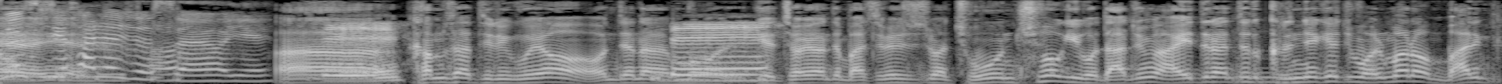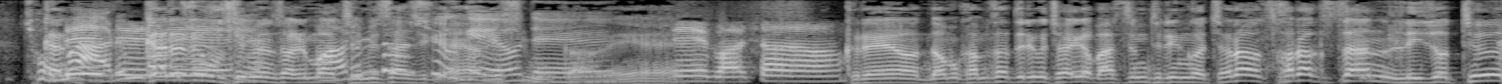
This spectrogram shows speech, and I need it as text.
박명수 씨 예. 살려주셨어요. 예. 아, 네. 감사드리고요. 언제나 뭐 네. 이렇게 저희한테 말씀해 주시지만 좋은 추억이고 나중에 아이들한테도 그런 얘기 해주면 얼마나 많이 까르- 까르르. 웃으면서 얼마나 재밌어 하겠습니까. 추억이에요. 예. 네, 맞아요. 그래요. 너무 감사드리고 저희가 말씀드린 것처럼 설악산 리조트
